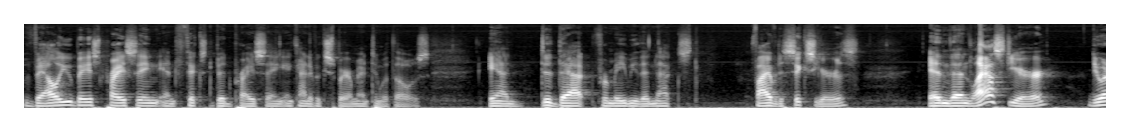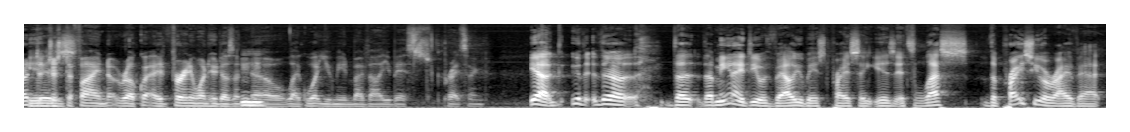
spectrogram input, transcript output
value-based pricing and fixed bid pricing and kind of experimenting with those. And did that for maybe the next 5 to 6 years. And then last year, Do you want to is- just define real quick for anyone who doesn't Mm-hmm. know, like what you mean by value-based pricing? Yeah, the the the main idea with value based pricing is it's less the price you arrive at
